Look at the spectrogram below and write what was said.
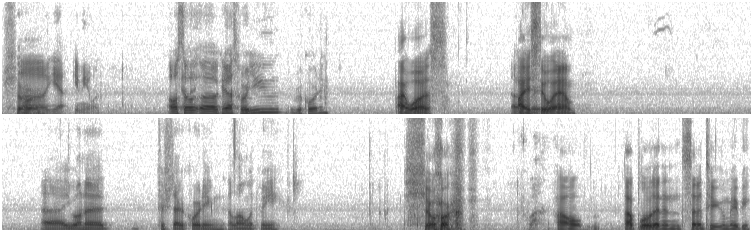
Sure. Uh, yeah, give me one. Also, uh, Chaos, were you recording? I was. Oh, I great. still am. Uh, you want to push that recording along with me? Sure. I'll upload it and send it to you maybe.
